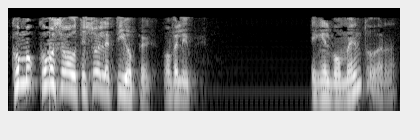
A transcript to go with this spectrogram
¿Cómo, ¿Cómo se bautizó el etíope con Felipe? en el momento, ¿verdad?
